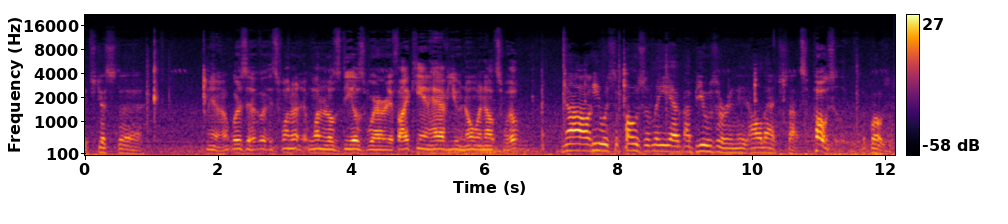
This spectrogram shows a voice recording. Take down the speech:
it's just uh, you know, what is it? It's one of one of those deals where if I can't have you, no one else will. no. He was supposedly an abuser and it, all that stuff. Supposedly. Supposedly,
